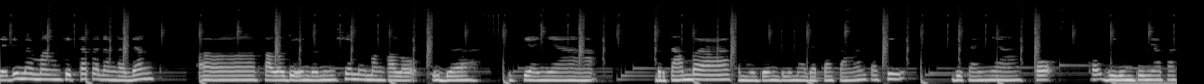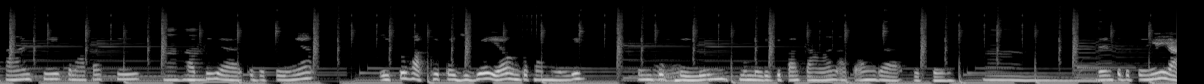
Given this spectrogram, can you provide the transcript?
Jadi memang kita kadang-kadang eh, kalau di Indonesia memang kalau udah usianya bertambah, kemudian belum ada pasangan, pasti ditanya kok kok belum punya pasangan sih, kenapa sih? Mhm. Tapi ya sebetulnya itu hak kita juga ya untuk memilih untuk Hmm. belum memiliki pasangan atau enggak gitu. Hmm. Dan sebetulnya ya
